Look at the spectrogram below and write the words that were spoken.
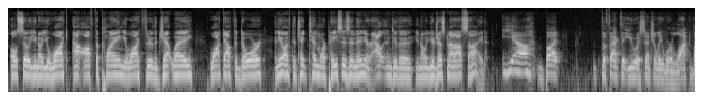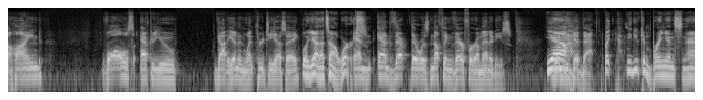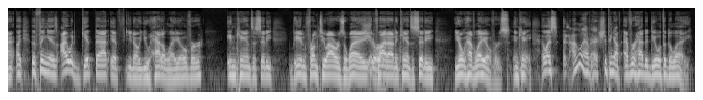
also, you know, you walk out off the plane, you walk through the jetway, walk out the door, and you don't have to take ten more paces, and then you're out into the, you know, you're just about outside. Yeah, but the fact that you essentially were locked behind walls after you got in and went through TSA. Well, yeah, that's how it works. And and there there was nothing there for amenities yeah, when you did that. But I mean, you can bring in snack. Like the thing is, I would get that if you know you had a layover in Kansas City, being from two hours away, Sure. and flat out in Kansas City. You don't have layovers in Can unless and I don't have, actually think I've ever had to deal with a delay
